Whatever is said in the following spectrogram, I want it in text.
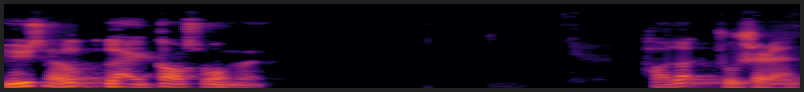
于成来告诉我们。好的，主持人，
